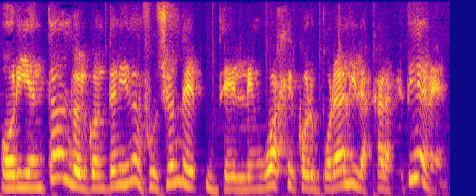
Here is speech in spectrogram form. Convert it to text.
orientando el contenido en función del lenguaje corporal y las caras que tienen.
